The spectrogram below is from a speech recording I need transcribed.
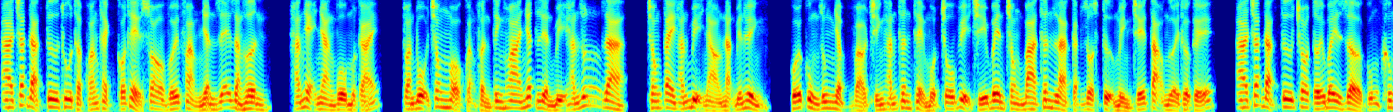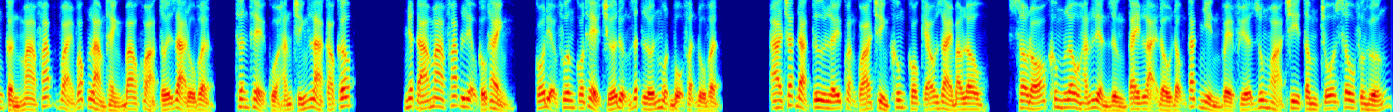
a chắc đạt tư thu thập khoáng thạch có thể so với phạm nhân dễ dàng hơn hắn nhẹ nhàng vô một cái, toàn bộ trong mỏ quặng phần tinh hoa nhất liền bị hắn rút ra, trong tay hắn bị nhào nặn biến hình, cuối cùng dung nhập vào chính hắn thân thể một chỗ vị trí bên trong ba thân là cắt rột tự mình chế tạo người thừa kế. A chắc đạt tư cho tới bây giờ cũng không cần ma pháp vải vóc làm thành bao khỏa tới giả đồ vật, thân thể của hắn chính là cao cấp. Nhất đá ma pháp liệu cấu thành, có địa phương có thể chứa đựng rất lớn một bộ phận đồ vật. A chắc đạt tư lấy quãng quá trình không có kéo dài bao lâu, sau đó không lâu hắn liền dừng tay lại đầu động tác nhìn về phía dung hỏa chi tâm chỗ sâu phương hướng,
